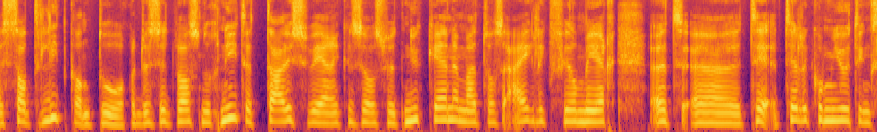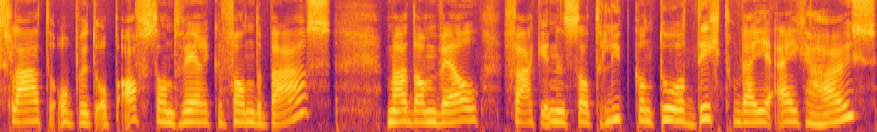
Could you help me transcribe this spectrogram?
satellietkantoren. Dus het was nog niet het thuiswerken zoals we het nu kennen, maar het was eigenlijk veel meer het te telecommuting slaat op het op afstand werken van de baas. Maar dan wel vaak in een satellietkantoor dichter bij je eigen huis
